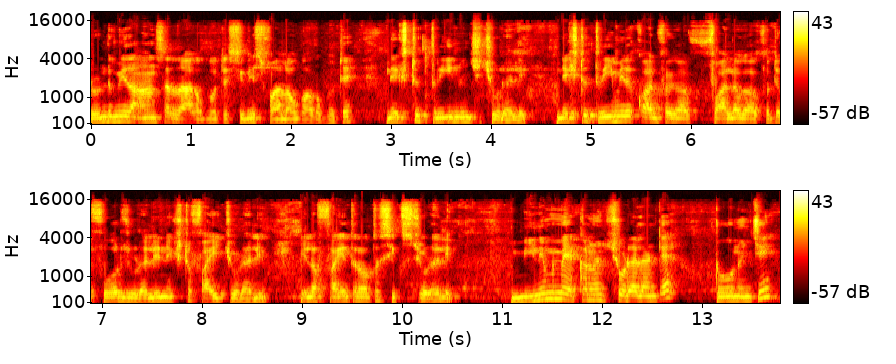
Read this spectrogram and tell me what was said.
రెండు మీద ఆన్సర్ రాకపోతే సిరీస్ ఫాలో కాకపోతే నెక్స్ట్ త్రీ నుంచి చూడాలి. నెక్స్ట్ త్రీ మీద క్వాలిఫై ఫాలో కాకపోతే ఫోర్ చూడాలి. నెక్స్ట్ ఫైవ్ చూడాలి. ఇలా ఫైవ్ తర్వాత సిక్స్ చూడాలి. మినిమం ఎక్కడి నుంచి చూడాలంటే టూ నుంచి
